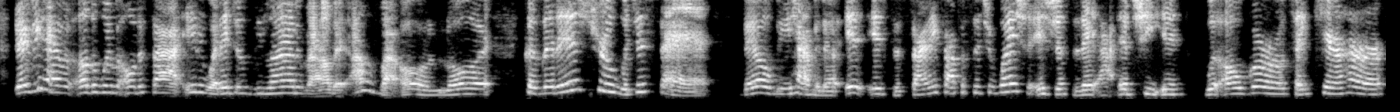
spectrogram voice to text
they be having other women on the side anyway. They just be lying about it. I was like, oh Lord. Cause it is true, which is sad. They'll be having a it is the same type of situation. It's just that they out there cheating with old girl, take care of her,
